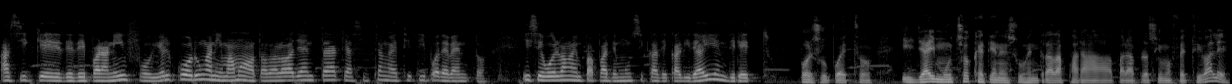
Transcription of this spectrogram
Así que desde Paraninfo y el Quórum animamos a todos los oyentes a que asistan a este tipo de eventos y se vuelvan a empapar de música de calidad y en directo. Por supuesto, y ya hay muchos que tienen sus entradas para, para próximos festivales,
